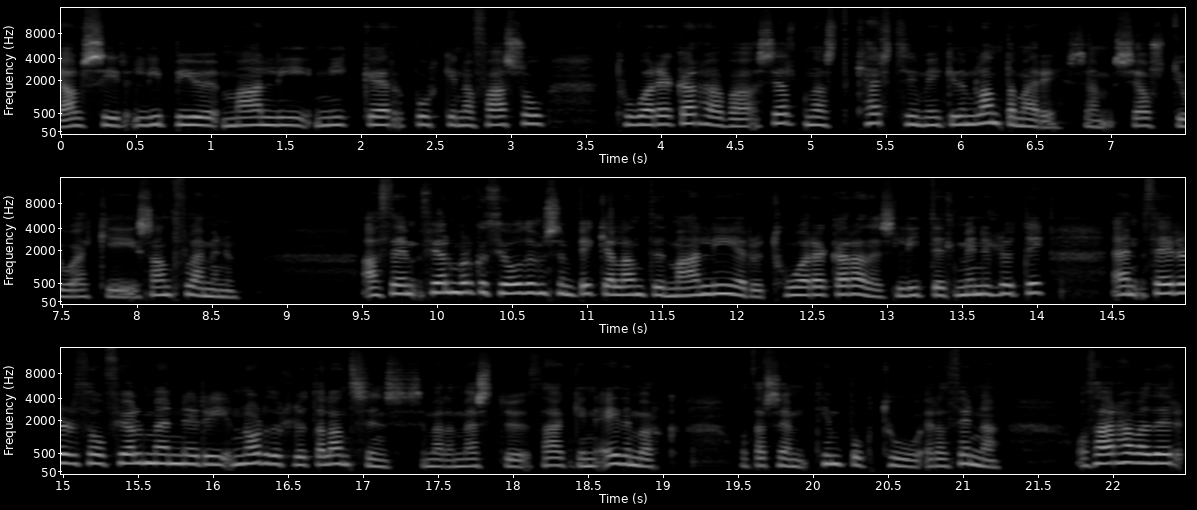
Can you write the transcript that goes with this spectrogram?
í Allsýr, Líbíu, Mali, Níker, Burkina Faso. Túarekar hafa sjálfnast kert sig mikið um landamæri sem sjástjú ekki í sandflæminu. Af þeim fjölmörgu þjóðum sem byggja landið Mali eru túarekar aðeins lítill minnihluti en þeir eru þó fjölmennir í norður hluta landsins sem er að mestu þakin eðimörk og þar sem Timbuktu er að finna. Og þar hafa þeir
